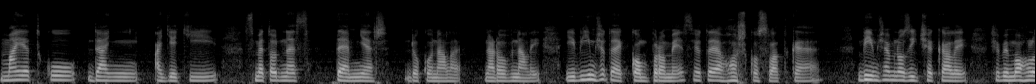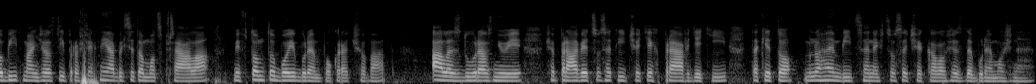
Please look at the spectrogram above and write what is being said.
majetku, daní a dětí jsme to dnes téměř dokonale narovnali. Je vím, že to je kompromis, že to je hořko-sladké, Vím, že mnozí čekali, že by mohlo být manželství pro všechny, abych si to moc přála. My v tomto boji budeme pokračovat ale zdůrazňuji, že právě co se týče těch práv dětí, tak je to mnohem více, než co se čekalo, že zde bude možné.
